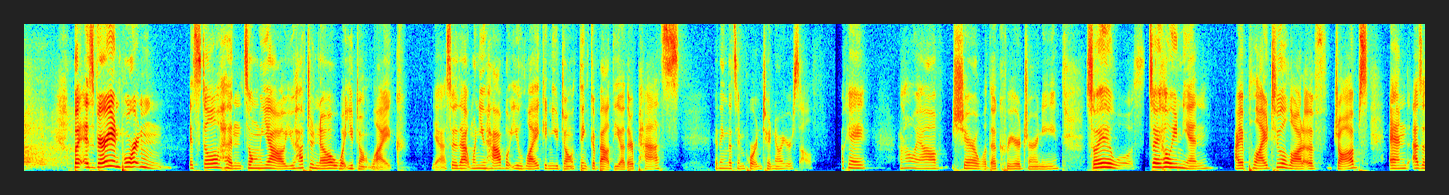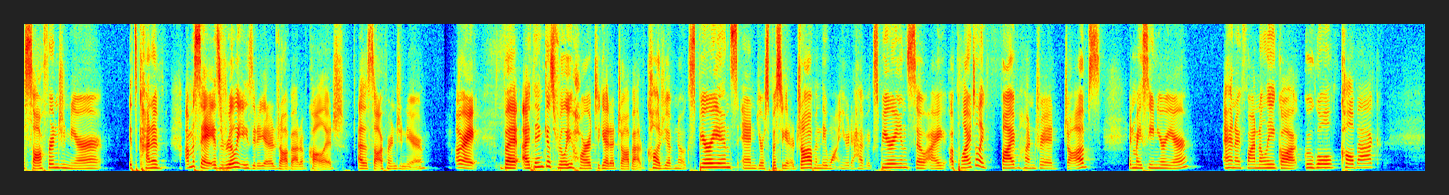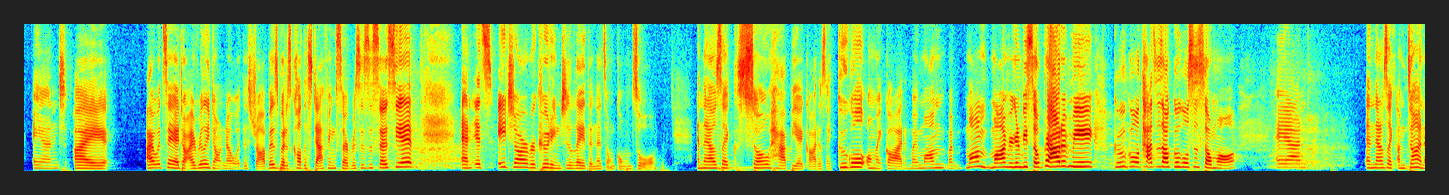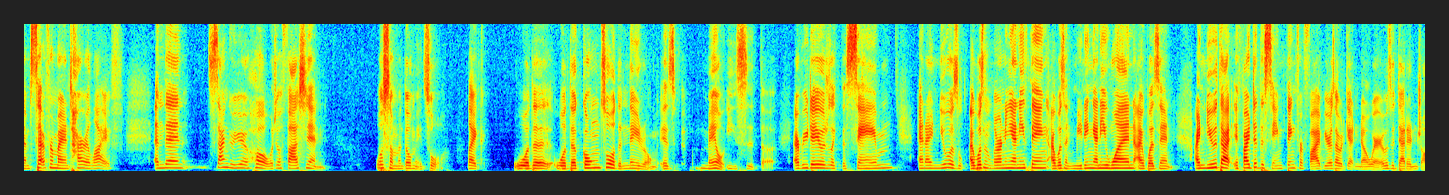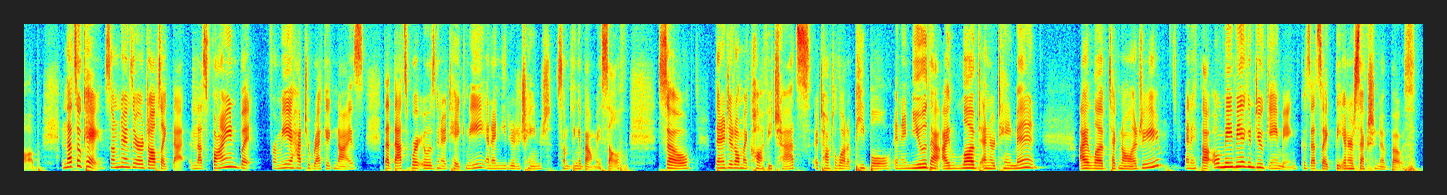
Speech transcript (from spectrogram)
but it's very important. It's still 很重要. You have to know what you don't like. Yeah, so that when you have what you like and you don't think about the other paths, I think that's important to know yourself. Okay, 然后我要 share 我的 career journey. 所以我最后一年 I applied to a lot of jobs, and as a software engineer, it's kind of I'm gonna say it's really easy to get a job out of college as a software engineer. All right, but I think it's really hard to get a job out of college. You have no experience, and you're supposed to get a job, and they want you to have experience. So I applied to like 500 jobs in my senior year, and I finally got Google callback, and I. I would say I, don't, I really don't know what this job is, but it's called the Staffing Services Associate, and it's HR recruiting 之类的那种工作. And then I was like so happy I got. it. I was like Google, oh my god, my mom, my mom, mom, you're gonna be so proud of me. Google, 她知道 Google 是什么. And and then I was like, I'm done. I'm set for my entire life. And then 三个月后，我就发现我什么都没做。Like 我的我的工作的内容 is 没有意思的。Every day was like the same, and I knew it was I wasn't learning anything. I wasn't meeting anyone. I wasn't. I knew that if I did the same thing for five years, I would get nowhere. It was a dead end job, and that's okay. Sometimes there are jobs like that, and that's fine. But for me, I had to recognize that that's where it was going to take me, and I needed to change something about myself. So then I did all my coffee chats. I talked to a lot of people, and I knew that I loved entertainment. I loved technology, and I thought, oh, maybe I can do gaming because that's like the intersection of both.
